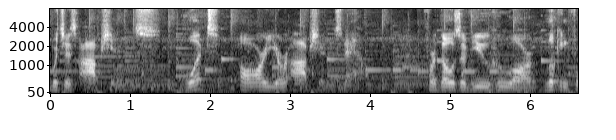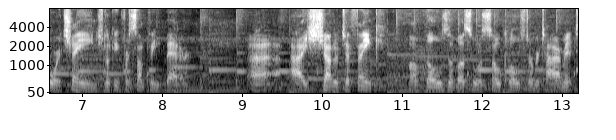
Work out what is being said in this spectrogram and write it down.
which is options what are your options now for those of you who are looking for a change, looking for something better? Uh, I shudder to think of those of us who are so close to retirement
